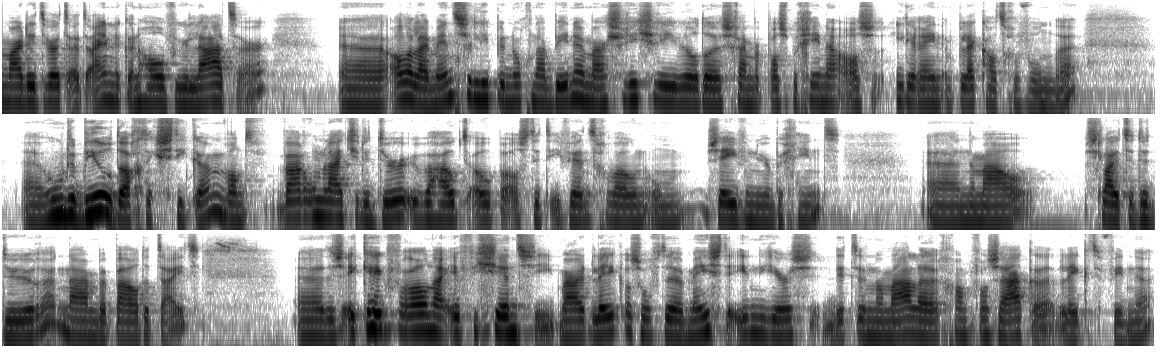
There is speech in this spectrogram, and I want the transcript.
maar dit werd uiteindelijk een half uur later. Uh, allerlei mensen liepen nog naar binnen, maar Sri Sri wilde schijnbaar pas beginnen als iedereen een plek had gevonden. Hoe debiel dacht ik stiekem, want waarom laat je de deur überhaupt open als dit event gewoon om 7 uur begint? Normaal sluiten de deuren na een bepaalde tijd. Dus ik keek vooral naar efficiëntie, maar het leek alsof de meeste Indiërs dit een normale gang van zaken leken te vinden.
